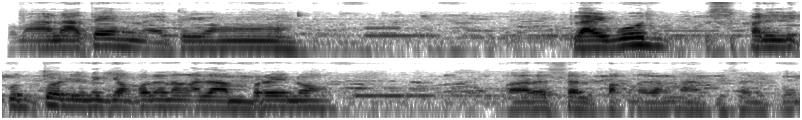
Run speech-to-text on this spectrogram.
Tumaan natin, ito yung plywood, sa panlikod to, linagyan ko na ng alambre, no? Para salpak na lang natin sa likod.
